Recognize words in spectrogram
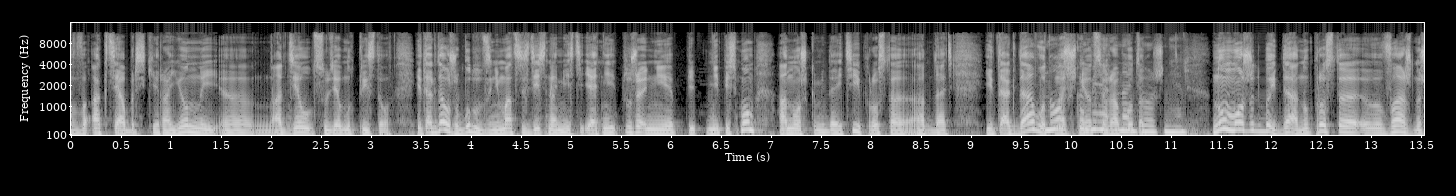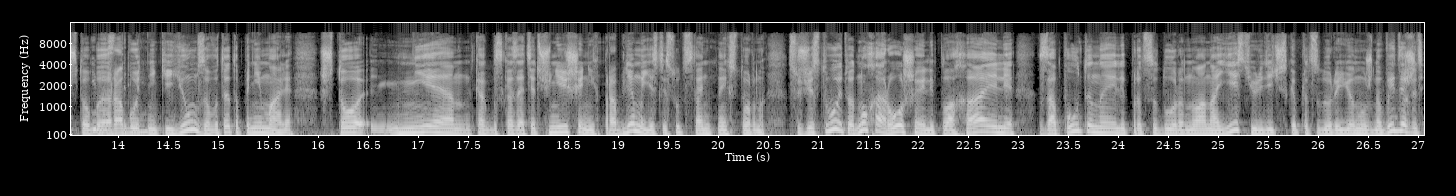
в Октябрьский районный э, отдел судебных приставов. И тогда уже будут заниматься здесь на месте. И от уже не, не письмом, а ножками дойти и просто отдать. И тогда вот Ножками начнется работа. Надежнее. Ну, может быть, да. Ну, просто э, важно, чтобы работники ЮМЗа вот это понимали, что не, как бы сказать, это еще не решение их проблемы, если суд станет на их сторону. Существует, ну, хорошая или плохая, или запутанная или процедура, но она есть, юридическая процедура, ее нужно выдержать,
